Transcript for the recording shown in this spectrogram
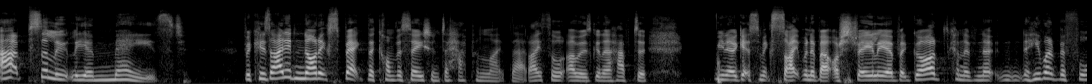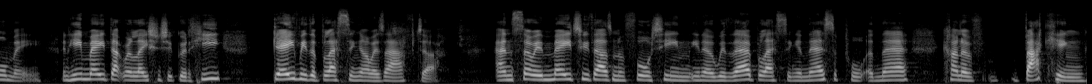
absolutely amazed because I did not expect the conversation to happen like that. I thought I was going to have to, you know, get some excitement about Australia, but God kind of, He went before me and He made that relationship good. He gave me the blessing I was after. And so in May 2014, you know, with their blessing and their support and their kind of backing,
